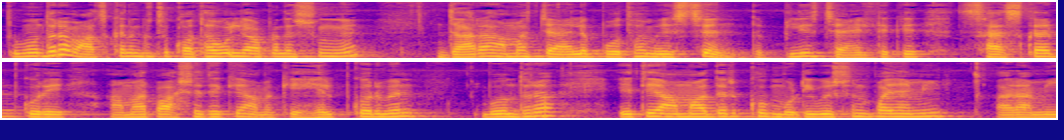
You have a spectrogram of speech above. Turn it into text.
তো বন্ধুরা, মাঝখানে কিছু কথা বলি আপনাদের সঙ্গে। যারা আমার চ্যানেলে প্রথম এসছেন, তো প্লিজ চ্যানেলটাকে সাবস্ক্রাইব করে আমার পাশে থেকে আমাকে হেল্প করবেন। বন্ধুরা, এতে আমাদের খুব মোটিভেশন পাই আমি, আর আমি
